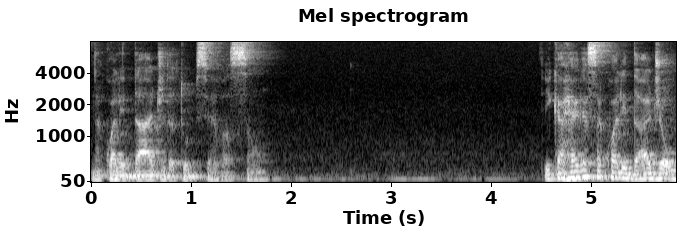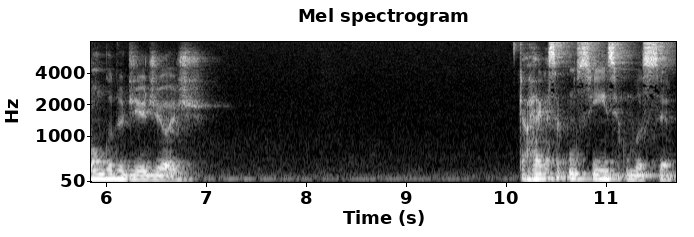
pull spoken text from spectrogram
na qualidade da tua observação. E carrega essa qualidade ao longo do dia de hoje. Carrega essa consciência com você.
